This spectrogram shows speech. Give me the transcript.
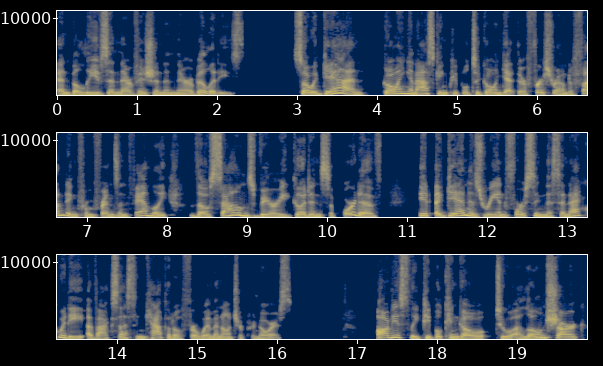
and believes in their vision and their abilities. So again, going and asking people to go and get their first round of funding from friends and family, though sounds very good and supportive, it again is reinforcing this inequity of accessing capital for women entrepreneurs. Obviously, people can go to a loan shark.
